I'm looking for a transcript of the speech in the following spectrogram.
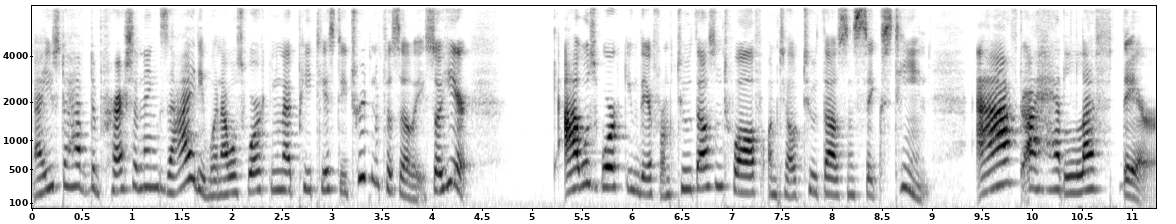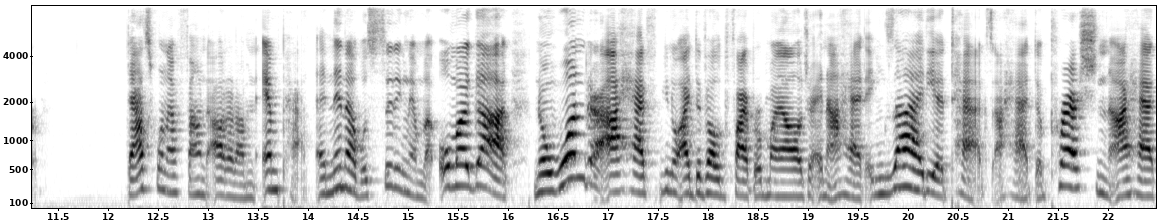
I used to have depression anxiety when I was working at PTSD treatment facility. So here, I was working there from 2012 until 2016. After I had left there, that's when I found out that I'm an empath. And then I was sitting there, I'm like, oh my God, no wonder I had, you know, I developed fibromyalgia and I had anxiety attacks, I had depression, I had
